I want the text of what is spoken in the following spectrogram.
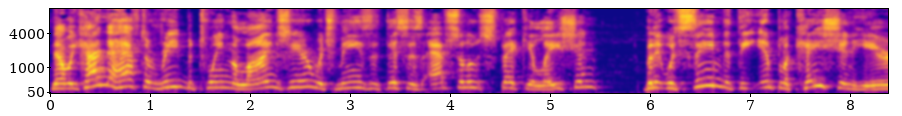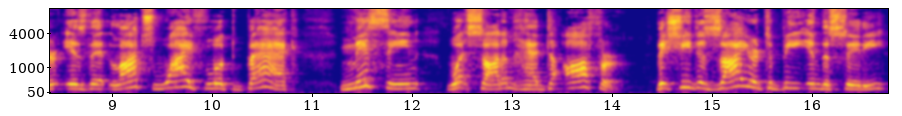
Now, we kind of have to read between the lines here, which means that this is absolute speculation. But it would seem that the implication here is that Lot's wife looked back, missing what Sodom had to offer. That she desired to be in the city,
